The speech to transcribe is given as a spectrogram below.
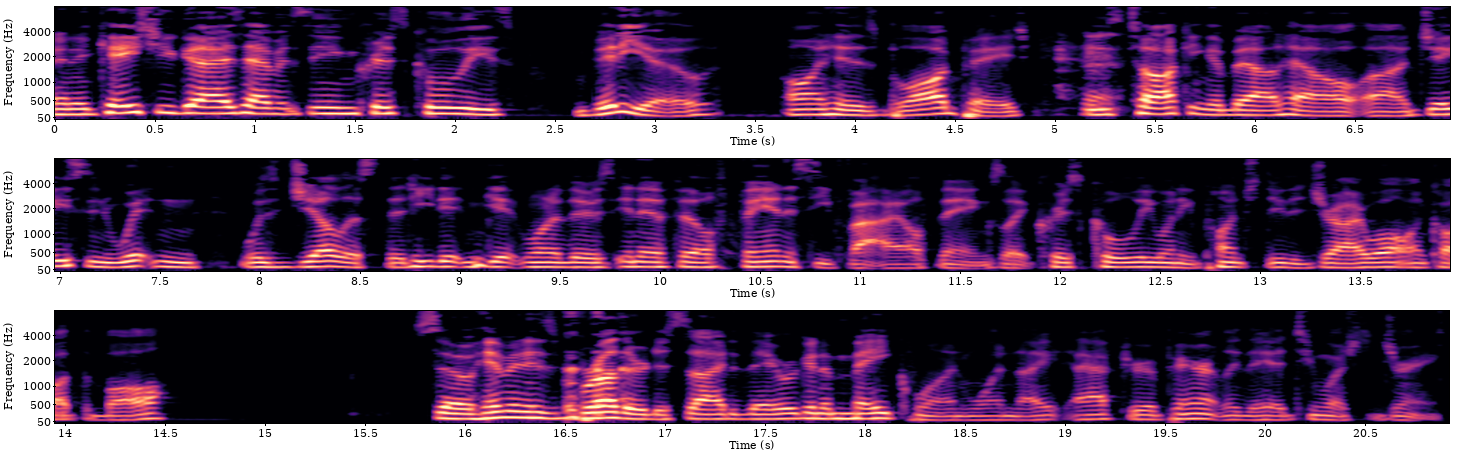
And in case you guys haven't seen Chris Cooley's video on his blog page, he's talking about how uh, Jason Witten was jealous that he didn't get one of those NFL fantasy file things like Chris Cooley when he punched through the drywall and caught the ball. So him and his brother decided they were going to make one one night after apparently they had too much to drink.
